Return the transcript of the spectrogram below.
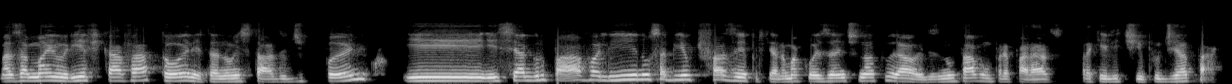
mas a maioria ficava atônita, num estado de pânico e, e, se agrupava ali e não sabia o que fazer, porque era uma coisa antinatural, eles não estavam preparados para aquele tipo de ataque.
